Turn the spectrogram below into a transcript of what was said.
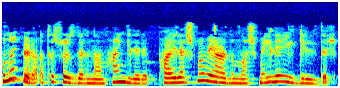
Buna göre atasözlerinden hangileri paylaşma ve yardımlaşma ile ilgilidir?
